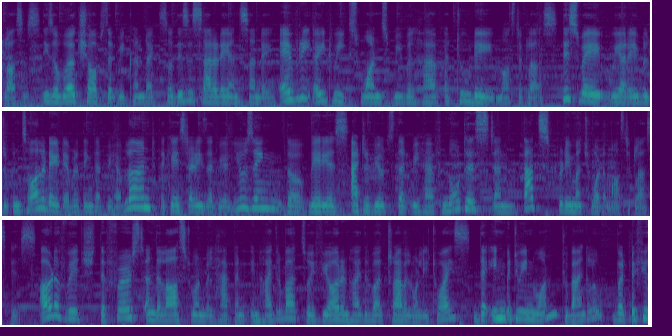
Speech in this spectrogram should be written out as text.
classes. These are workshops that we conduct. So this is Saturday and Sunday. Every eight weeks, once we will have a two-day master class. This way, we are able to consolidate everything that we have learned, the case studies that we are using, the various attributes that we have noticed, and that's pretty much what a master class is. Out of which the first and the last one will happen in Hyderabad. So if you are in Hyderabad, travel only twice. The in-between one to Bangalore. But if you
